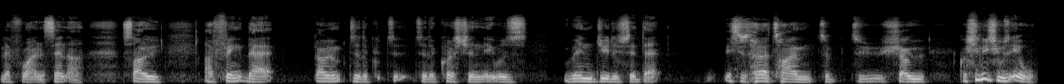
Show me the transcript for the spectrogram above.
left, right, and centre. So I think that going to the to, to, the question, it was when Judith said that this is her time to to show because she knew she was ill,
